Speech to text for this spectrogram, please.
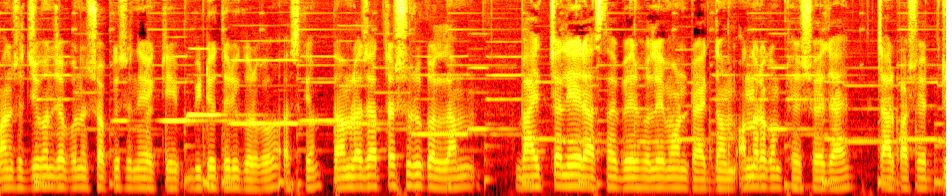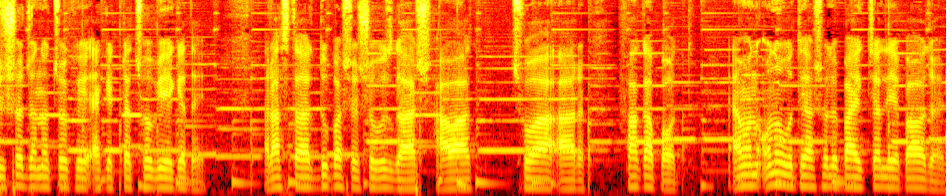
মানুষের জীবনযাপনের সবকিছু নিয়ে একটি ভিডিও তৈরি করব আজকে। তো আমরা যাত্রা শুরু করলাম। বাইক চালিয়ে রাস্তায় বের হলে মনটা একদম অন্যরকম ফ্রেশ হয়ে যায়। চারপাশের দৃশ্য যেন চোখে এক একটা ছবি এঁকে দেয়। রাস্তার দুপাশে সবুজ ঘাস, হাওয়া, ছোঁয়া আর ফাঁকা পথ। এমন অনুভূতি আসলে বাইক চালিয়ে পাওয়া যায়।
